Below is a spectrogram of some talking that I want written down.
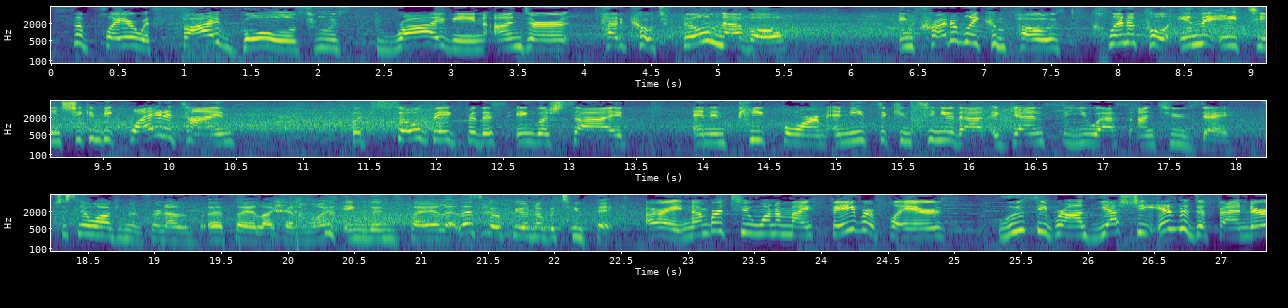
This is a player with five goals who is thriving under head coach Phil Neville incredibly composed, clinical in the 18. She can be quiet at times, but so big for this English side and in peak form and needs to continue that against the U.S. on Tuesday. It's just no argument for another uh, player like Ellen White, England player. Let's go for your number two pick. All right, number two, one of my favorite players, Lucy Bronze. Yes, she is a defender.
